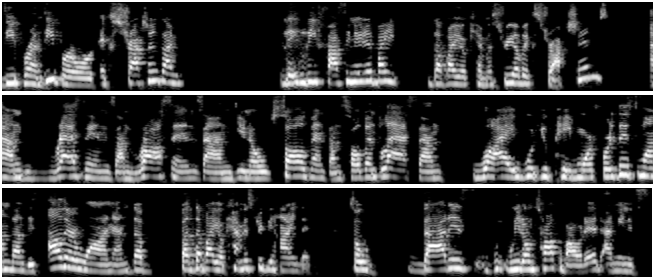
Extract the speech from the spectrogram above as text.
deeper and deeper or extractions. I'm lately fascinated by the biochemistry of extractions and resins and rosins and, you know, solvent and solvent less and why would you pay more for this one than this other one? And the but the biochemistry behind it. So that is we don't talk about it. I mean it's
